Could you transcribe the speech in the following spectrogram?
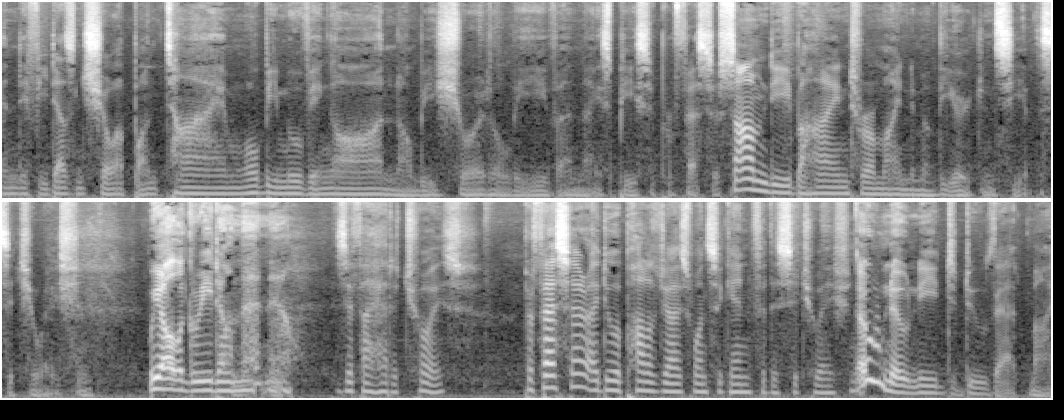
and if he doesn't show up on time, we'll be moving on. I'll be sure to leave a nice piece of Professor Samdi behind to remind him of the urgency of the situation. We all agreed on that now? As if I had a choice. Professor, I do apologize once again for the situation. Oh, no need to do that, my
